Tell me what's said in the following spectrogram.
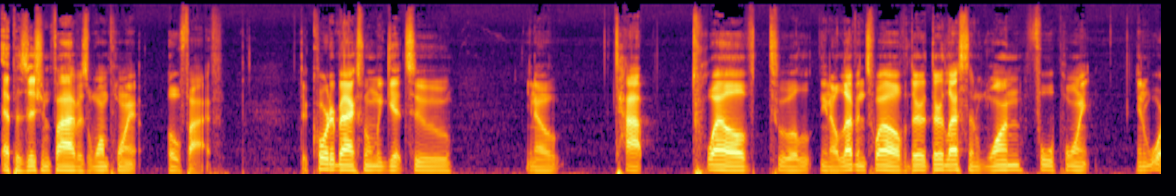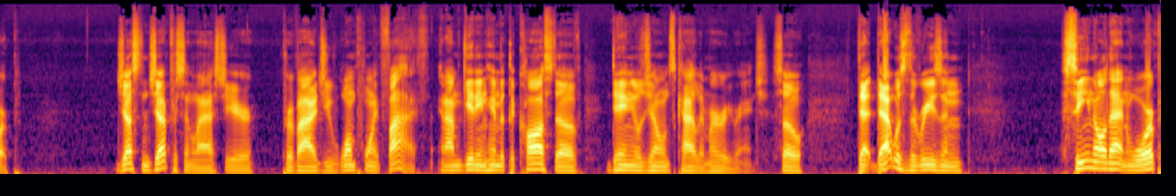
at position 5 is 1.05 the quarterbacks when we get to, you know, top 12 to you know 11 12 they're they're less than one full point in WoRP Justin Jefferson last year provides you 1.5, and I'm getting him at the cost of Daniel Jones, Kyler Murray range. So that that was the reason. Seeing all that in WoRP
